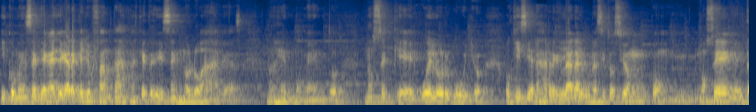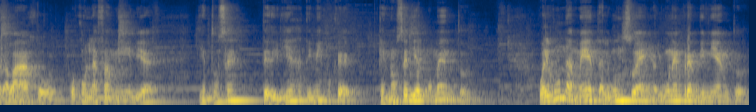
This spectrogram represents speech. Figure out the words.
y comenzarían a llegar aquellos fantasmas que te dicen no lo hagas? No es el momento, no sé qué, o el orgullo, o quisieras arreglar alguna situación con, no sé, en el trabajo o con la familia, y entonces te dirías a ti mismo que, que no sería el momento, o alguna meta, algún sueño, algún emprendimiento.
